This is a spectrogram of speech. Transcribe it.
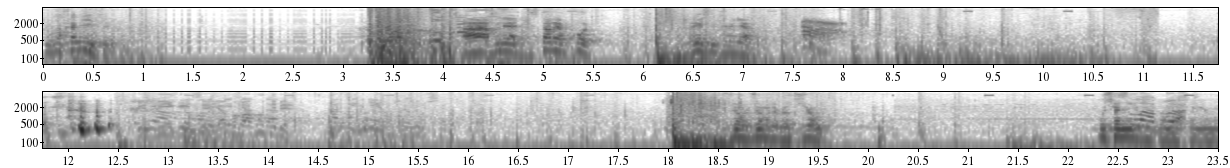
Ну, Заходите. А, блядь, старый обход. Режните меня. Ждем, ждем, ребят, ждем. Пусть они идут на нас, а не мы.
